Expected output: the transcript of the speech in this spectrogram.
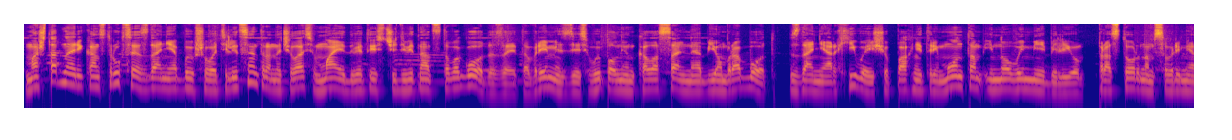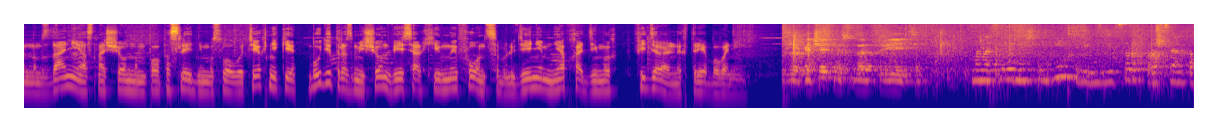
Масштабная реконструкция здания бывшего телецентра началась в мае 2019 года. За это время здесь выполнен колоссальный объем работ. Здание архива еще пахнет ремонтом и новой мебелью. В просторном современном здании, оснащенном по последнему слову техники, будет размещен весь архивный фонд с соблюдением необходимых федеральных требований. Уже окончательно сюда приедете? Мы на сегодняшний день перевезли 40%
